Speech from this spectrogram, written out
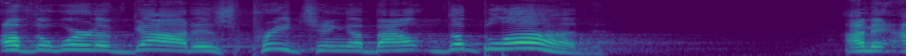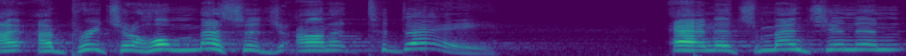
of the Word of God is preaching about the blood. I mean, I, am preaching a whole message on it today. And it's mentioned in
